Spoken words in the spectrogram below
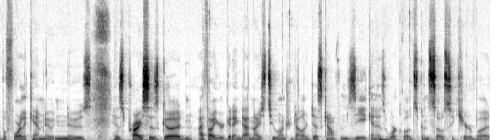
before the Cam Newton news. His price is good. I thought you were getting that nice $200 discount from Zeke, and his workload's been so secure. But,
